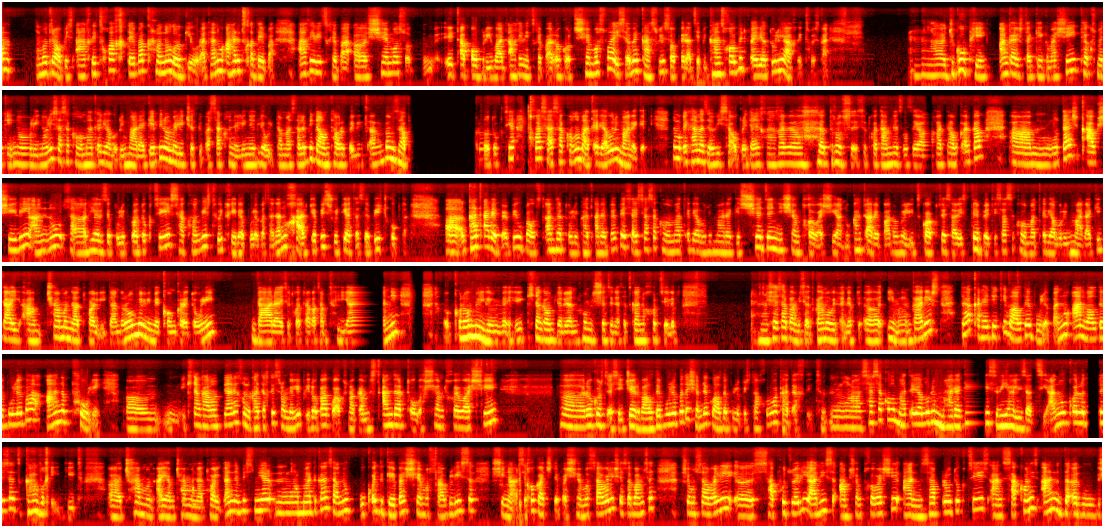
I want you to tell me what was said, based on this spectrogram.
მოძრაობის აღრიცხვა ხდება ქრონოლოგიურად, ანუ არ წყდება. აღირიცხება შემოს ეტაპობრივად, აღირიცხება როგორც შემოსვლა, ისევე გასვლის ოპერაციები, განსხვავებით პერიოდული აღრიცხვისგან. ჯგუფი ანგარიშთა გეგმაში 16.00 სასაქონლო მატერიალური მარაგები, რომელიც შედგება საქონელი, ნედლეული და მასალები, დაუმთავრებელი წარმოება მზაბ პროდუქცია, სხვა სასაქონლო მატერიალური მარაგები. ну, მოკლედ ამაზე ვისაუბრე და ეხლა აღარ დროს, ესე ვთქვათ, ამ ნაწილზე აღარ დავკარგავ. აა და კავშირი, ანუ რეალიზებული პროდუქციის საქონლის თვითღირებულებასთან, ანუ ხარჯების 7000-ების ჯგუფთან. ა გატარებები, უბრალოდ სტანდარტული გატარებები, ეს არის სასაქონლო მატერიალური მარაგის შეძენის შემთხვევაში, ანუ გატარება, რომელიც გვაქვს, ეს არის დებეტი სასაქონლო მატერიალური მარაგი და აი ამ ჩამონათვალიდან რომელიმე კონკრეტული და არა ესე ვთქვათ რაღაცა მთლიანი რომელიმე იქიდან გამომდინარე, ანუ რომლის შეძენასაც განახორციელებთ შესაბამისად გამოვიყენებთ იმ ანგარიშს და კრედიტი ვალდებულება. ну, ან ვალდებულება, ან ფული. იქიდან გამომდინარე, ხო, გადახდის რომელი პირობა გვაქვს, მაგრამ სტანდარტულ შემთხვევაში როგორც წესი, ჯერ ვალდებულება და შემდეგ ვალდებულების დახურვა გადახდით. სასაკოლო მატერიალური მარაგის რეალიზაცია. ანუ ყველოდესაც გავყიდით ჩამონ აი ამ ჩამონათვალიდან ნებისმიერ მათგანს, ანუ უკვე დგება შემოსავლის შინაარსი, ხო, გაჩნდება შემოსავალი, შესაბამისად შემოსავალი საფუძველი არის ამ შემთხვევაში ან მზაპროდუქციის, ან საქონის, ან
